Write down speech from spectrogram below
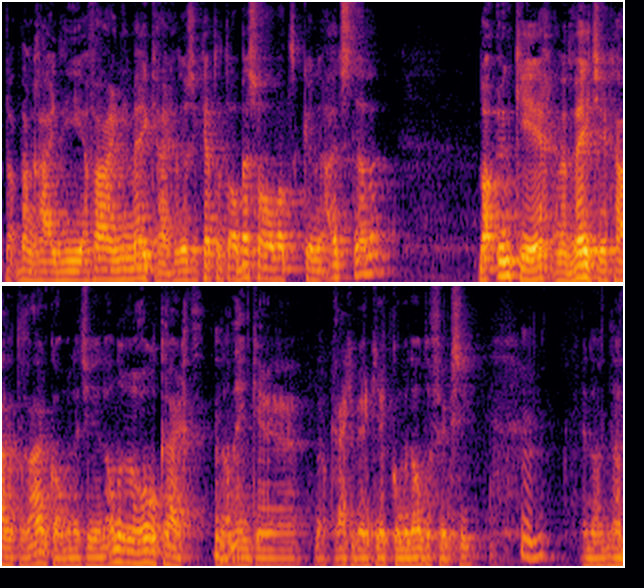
da- dan ga je die ervaring niet meekrijgen. Dus ik heb dat al best wel wat kunnen uitstellen. Maar een keer, en dat weet je, gaat het eraan komen dat je een andere rol krijgt. En dan één keer, eh, dan krijg je weer een keer een commandantenfunctie. Mhm. En dat, dat,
